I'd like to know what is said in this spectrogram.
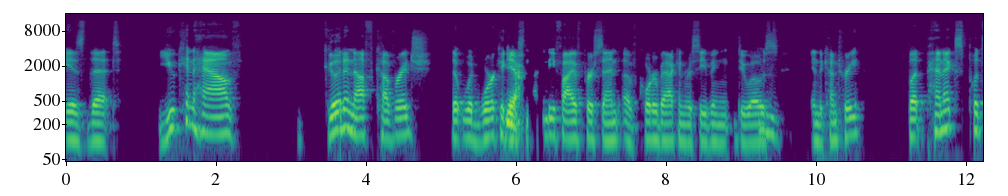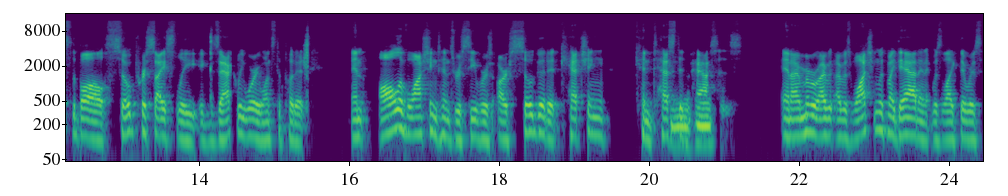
is that you can have good enough coverage that would work against yeah. 95% of quarterback and receiving duos mm-hmm. in the country. But Penix puts the ball so precisely exactly where he wants to put it. And all of Washington's receivers are so good at catching contested mm-hmm. passes and I remember I, I was watching with my dad, and it was like there was,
